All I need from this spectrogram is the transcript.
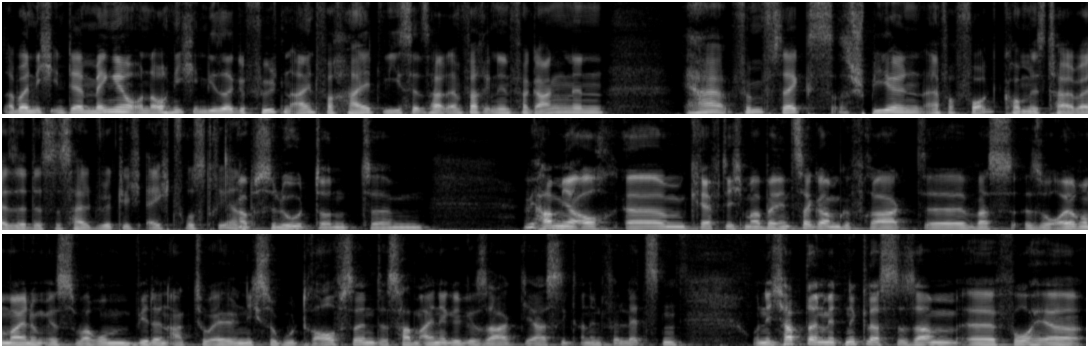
Aber nicht in der Menge und auch nicht in dieser gefühlten Einfachheit, wie es jetzt halt einfach in den vergangenen ja, fünf, sechs Spielen einfach vorgekommen ist teilweise. Das ist halt wirklich echt frustrierend. Absolut. Und ähm, wir haben ja auch ähm, kräftig mal bei Instagram gefragt, äh, was so eure Meinung ist, warum wir denn aktuell nicht so gut drauf sind. Es haben einige gesagt, ja, es liegt an den Verletzten. Und ich habe dann mit Niklas zusammen äh, vorher,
